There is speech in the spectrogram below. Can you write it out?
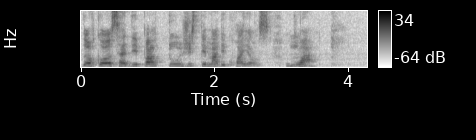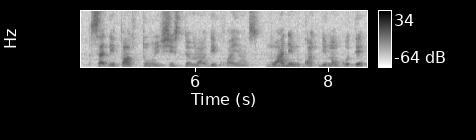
Donc, euh, ça dépend tout justement des croyances. Moi, ça dépend tout justement des croyances. Moi, de, mon- de mon côté,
